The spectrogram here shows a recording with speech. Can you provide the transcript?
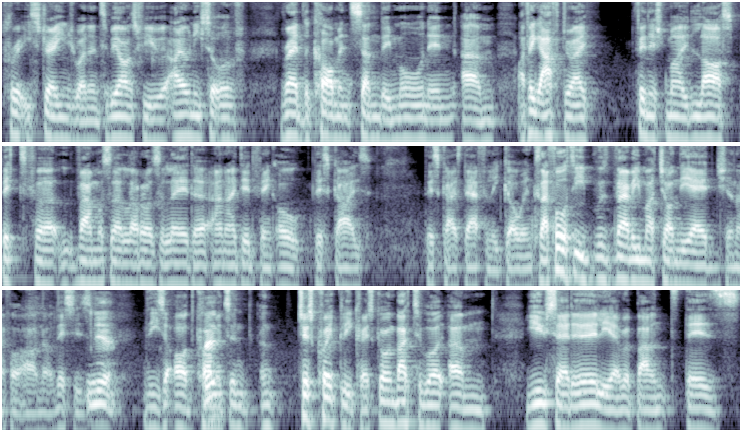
pretty strange one. And to be honest with you, I only sort of read the comments Sunday morning. Um, I think after I finished my last bit for Vamos a la Rosaleda, and I did think, oh, this guy's this guy's definitely going because I thought he was very much on the edge, and I thought, oh no, this is yeah. these are odd comments. And, and just quickly, Chris, going back to what um, you said earlier about there's,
